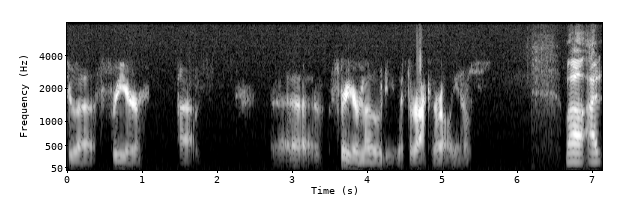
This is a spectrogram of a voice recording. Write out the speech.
to a freer. Uh, uh, freer mode with the rock and roll, you know. Well, I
